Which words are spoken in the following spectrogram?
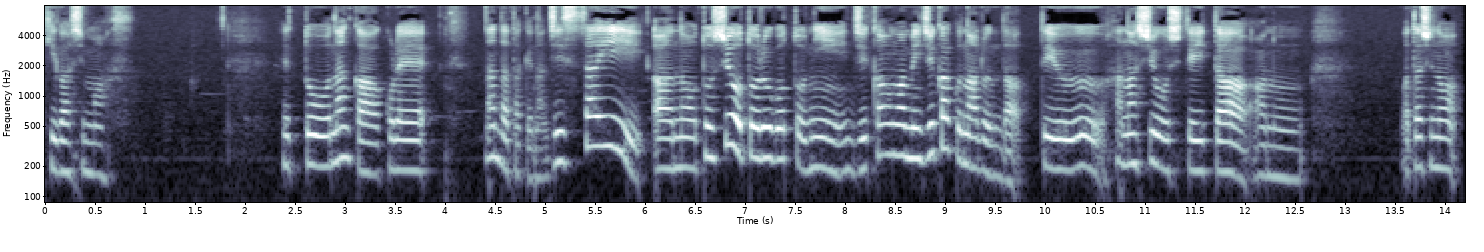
気がします。えっとなんかこれなんだったっけな？実際あの年を取るごとに時間は短くなるんだっていう話をしていたあの私の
